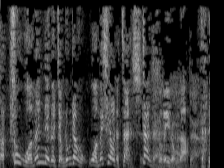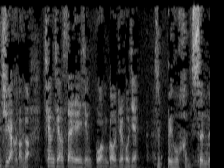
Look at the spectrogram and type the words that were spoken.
说我们那个蒋中正，我们是要战死战死为荣的。对 咱去下广告，锵锵三人行，广告之后见。这背后很深的。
